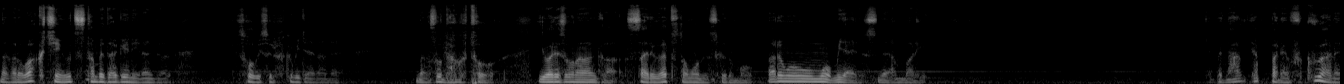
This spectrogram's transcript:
だからワクチン打つためだけになんか装備する服みたいなね、なんかそんなことを言われそうななんかスタイルがあったと思うんですけども、あれももう見ないですね、あんまり。やっぱなやっぱね、服はね、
